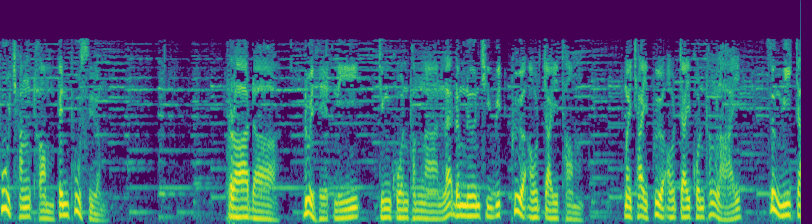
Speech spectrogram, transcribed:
ผู้ชังธรรมเป็นผู้เสื่อม พระดาด้วยเหตุนี้ จึงควรทำงานและดำเนินชีวิตเพื่อเอาใจธรรมไม่ใช่เพื่อเอาใจคนทั้งหลาย ซึ่งมีใจ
